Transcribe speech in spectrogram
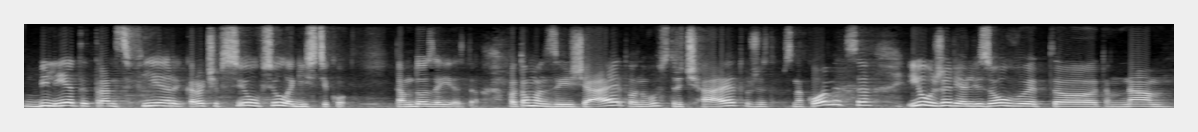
билеты, трансферы, короче, всю, всю логистику там до заезда. Потом он заезжает, он его встречает, уже там, знакомится и уже реализовывает э, там, на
